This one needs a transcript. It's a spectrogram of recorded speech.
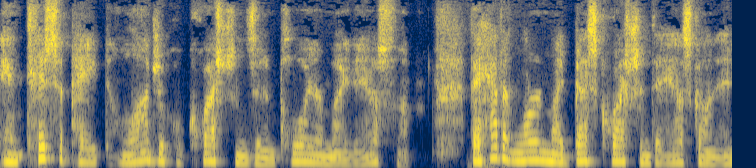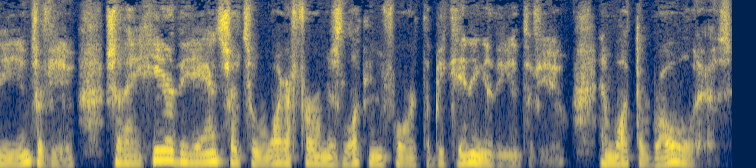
anticipate logical questions an employer might ask them. They haven't learned my best question to ask on any interview, so they hear the answer to what a firm is looking for at the beginning of the interview and what the role is.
